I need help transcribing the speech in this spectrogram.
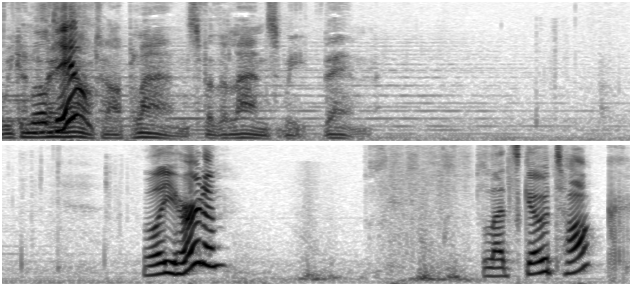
We can Will lay do. out our plans for the Landsmeet then. Well, you heard him. Let's go talk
